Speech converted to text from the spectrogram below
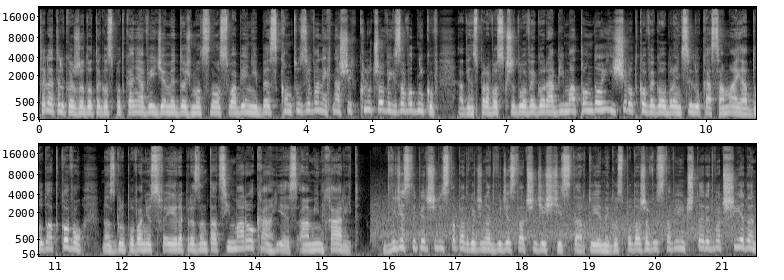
Tyle tylko, że do tego spotkania wyjdziemy dość mocno osłabieni, bez kontuzjowanych naszych kluczowych zawodników, a więc prawoskrzydłowego Rabi Matondo i środkowego obrońcy Lukasa Maja. Dodatkowo na zgrupowaniu swojej reprezentacji Maroka jest Amin Harit. 21 listopad, godzina 20.30 startujemy. Gospodarze w ustawieniu 4-2-3-1.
